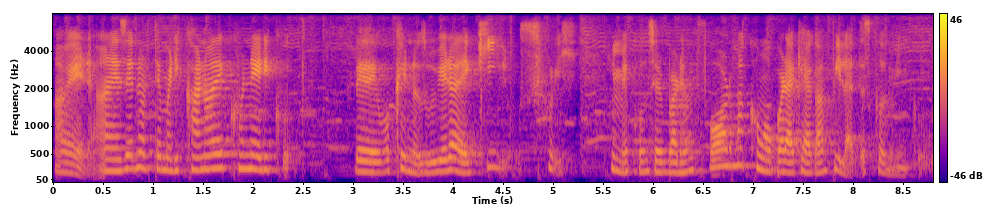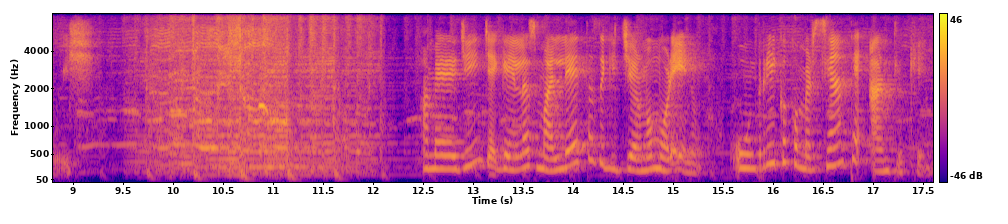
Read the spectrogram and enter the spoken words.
A ver, a ese norteamericano de Connecticut le debo que no subiera de kilos. Uy y me conservaré en forma como para que hagan pilates conmigo. A Medellín llegué en las maletas de Guillermo Moreno, un rico comerciante antioqueño.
